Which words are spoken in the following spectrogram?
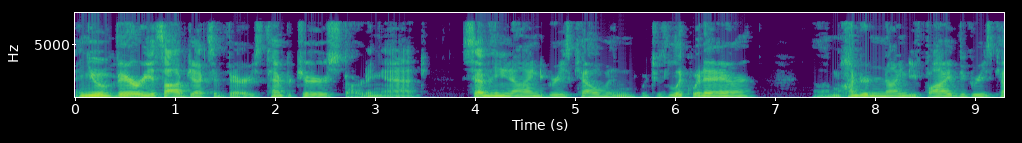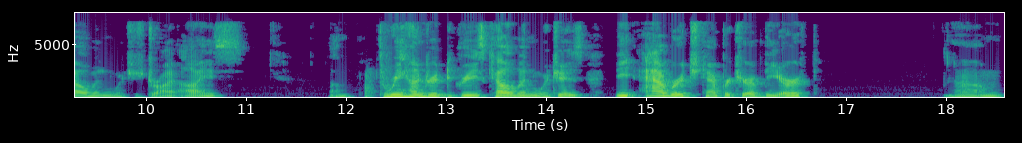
And you have various objects at various temperatures, starting at 79 degrees Kelvin, which is liquid air, um, 195 degrees Kelvin, which is dry ice, um, 300 degrees Kelvin, which is the average temperature of the Earth, um,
